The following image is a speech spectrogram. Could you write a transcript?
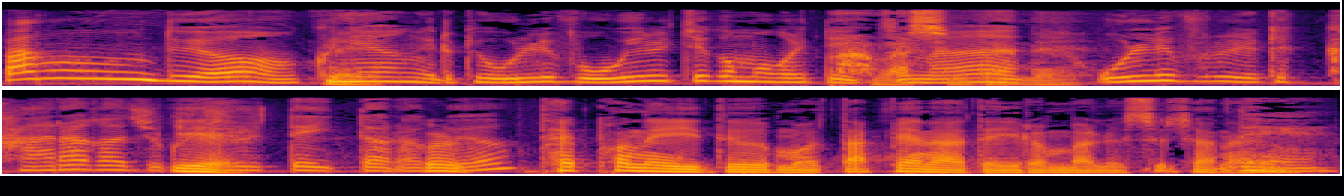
빵도요. 그냥 이렇게 올리브 오일 찍어 먹을 때 네. 아, 있지만. 네. 올리브를 이렇게 갈아가지고 예. 줄 때 있더라고요. tapenade, 뭐 tapenade 이런 말로 쓰잖아요. 네.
